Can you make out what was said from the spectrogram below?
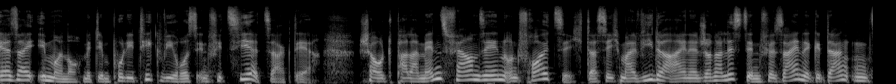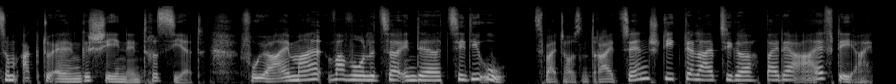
Er sei immer noch mit dem Politikvirus infiziert, sagt er, schaut Parlamentsfernsehen und freut sich, dass sich mal wieder eine Journalistin für seine Gedanken zum aktuellen Geschehen interessiert. Früher einmal war Wurlitzer in der CDU. 2013 stieg der Leipziger bei der AfD ein.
